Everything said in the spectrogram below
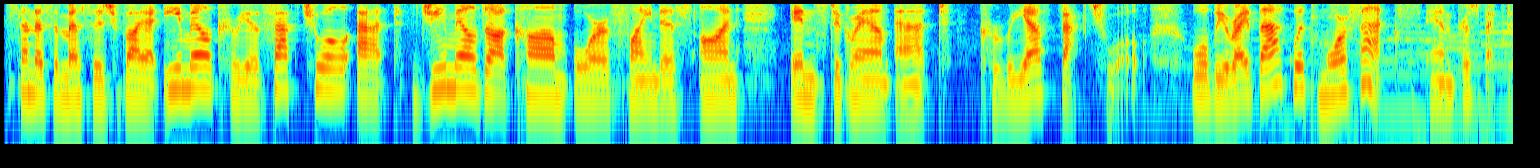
Send us a message via email, koreafactual at gmail.com, or find us on Instagram at Korea Factual. We'll be right back with more facts and perspective.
